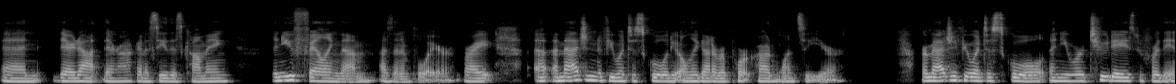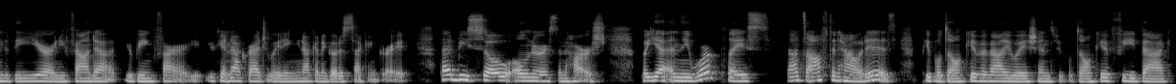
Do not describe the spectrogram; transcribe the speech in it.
and they're not they're not going to see this coming, then you're failing them as an employer, right? Uh, imagine if you went to school and you only got a report card once a year. Or imagine if you went to school and you were two days before the end of the year and you found out you're being fired. You're not graduating. You're not going to go to second grade. That'd be so onerous and harsh. But yet in the workplace, that's often how it is. People don't give evaluations, people don't give feedback,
